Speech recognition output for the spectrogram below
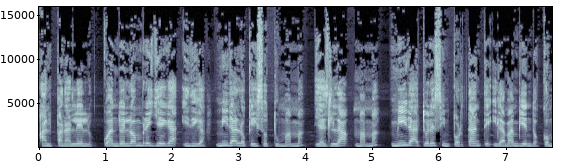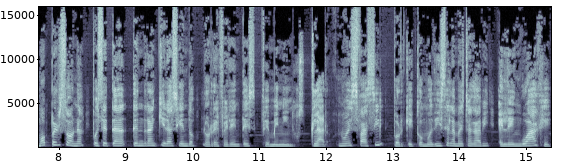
al paralelo. Cuando el hombre llega y diga, mira lo que hizo tu mamá, ya es la mamá, mira, tú eres importante y la van viendo como persona, pues se tendrán que ir haciendo los referentes femeninos. Claro, no es fácil porque como dice la maestra Gaby, el lenguaje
